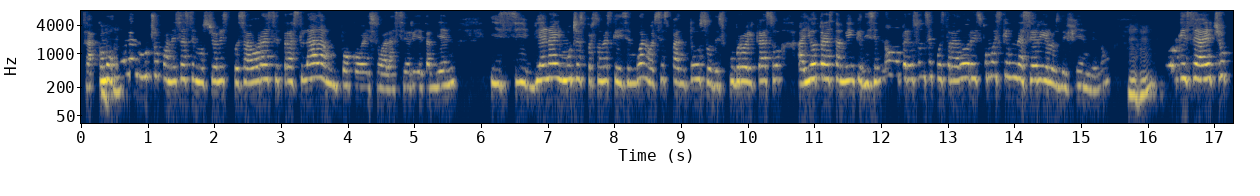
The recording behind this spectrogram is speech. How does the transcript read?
sea, como uh -huh. juegan mucho con esas emociones, pues ahora se traslada un poco eso a la serie también. Y si bien hay muchas personas que dicen, bueno, es espantoso, descubro el caso, hay otras también que dicen, no, pero son secuestradores, ¿cómo es que una serie los defiende, no? Uh -huh. Porque se ha hecho,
